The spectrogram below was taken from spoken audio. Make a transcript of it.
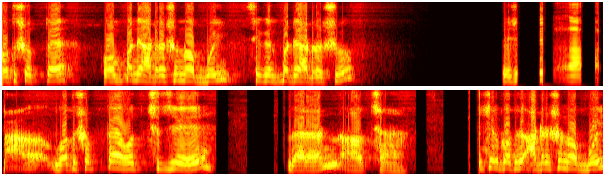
গত সপ্তাহে কোম্পানি আঠারোশো নব্বই সেকেন্ড পার্টি আঠারোশো। গত সপ্তাহে হচ্ছে যে দাঁড়ান আচ্ছা। এসেন্সিয়াল গত আঠারোশো নব্বই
